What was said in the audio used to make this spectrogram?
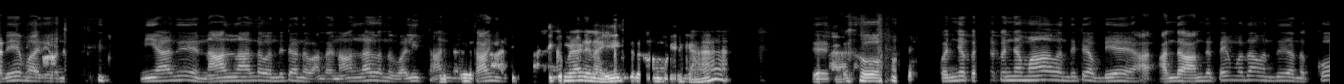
அதே மாதிரி வந்து நீயாவது நாலு நாள்ல வந்துட்டு அந்த அந்த நாலு நாள் அந்த வலி தாங்கி தாங்கி அதுக்கு முன்னாடி நான் எயித்துல தான் போயிருக்கேன். கொஞ்சம் கொஞ்சம் கொஞ்சமா வந்துட்டு அப்படியே அந்த அந்த டைம்ல தான் வந்து அந்த கோ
